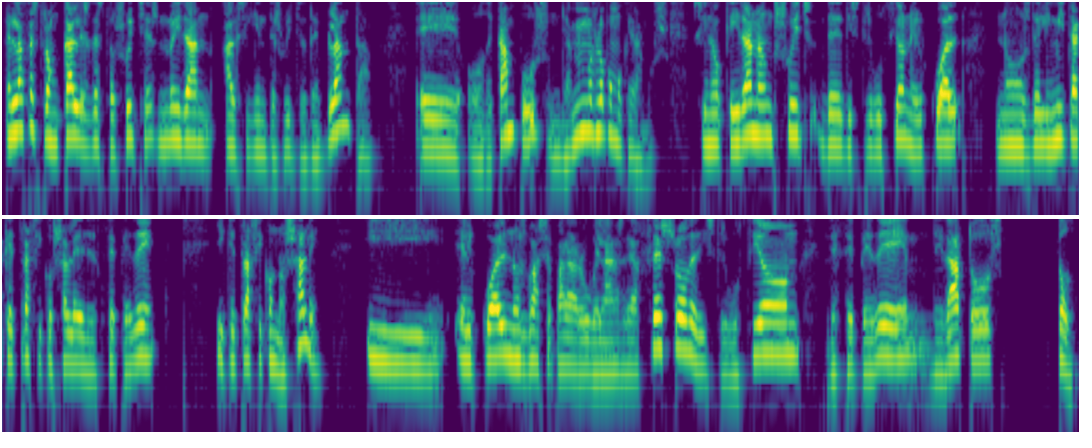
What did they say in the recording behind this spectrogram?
enlaces troncales de estos switches no irán al siguiente switch de planta eh, o de campus, llamémoslo como queramos, sino que irán a un switch de distribución el cual nos delimita qué tráfico sale del CPD y qué tráfico no sale y el cual nos va a separar VLANs de acceso, de distribución, de CPD, de datos, todo.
